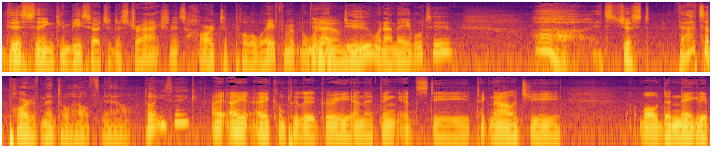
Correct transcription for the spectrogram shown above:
this thing can be such a distraction. It's hard to pull away from it. But when I do, when I'm able to, oh, it's just, that's a part of mental health now, don't you think? I, I, I completely agree, and I think it's the technology, well, the negative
